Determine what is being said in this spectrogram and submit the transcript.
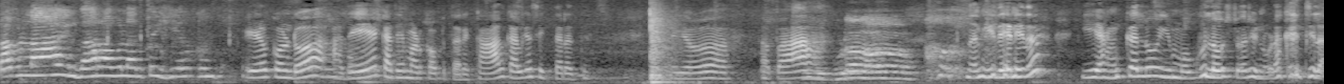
ಅಂತ ಹೇಳ್ಕೊಂಡು ಹೇಳ್ಕೊಂಡು ಅದೇ ಕತೆ ಮಾಡ್ಕೊಬಿಡ್ತಾರೆ. ಕಾಲ್ ಕಾಲ್ಗೆ ಸಿಗ್ತಾರತ್ತೆ. ಅಯ್ಯೋ ಅಪ್ಪ ನನಗಿದೇನಿದು? ಈ ಅಂಕಲ್ಲು ಈ ಮಗು ಲವ್ ಸ್ಟೋರಿ ನೋಡೋಕ್ಕಾಗ್ತಿಲ್ಲ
